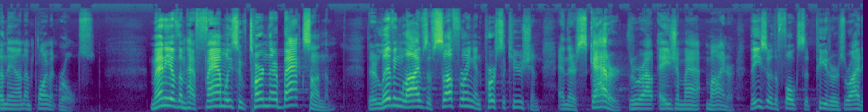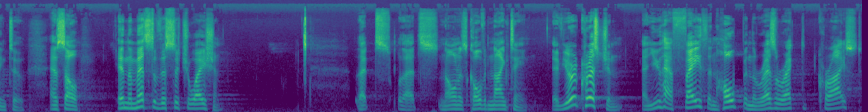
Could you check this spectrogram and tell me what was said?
in the unemployment rolls. Many of them have families who've turned their backs on them. They're living lives of suffering and persecution, and they're scattered throughout Asia Minor. These are the folks that Peter is writing to. And so, in the midst of this situation, that's, that's known as COVID 19, if you're a Christian and you have faith and hope in the resurrected Christ,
